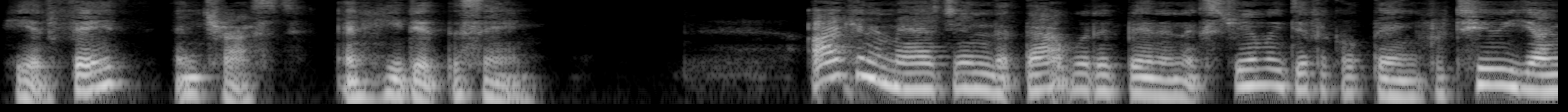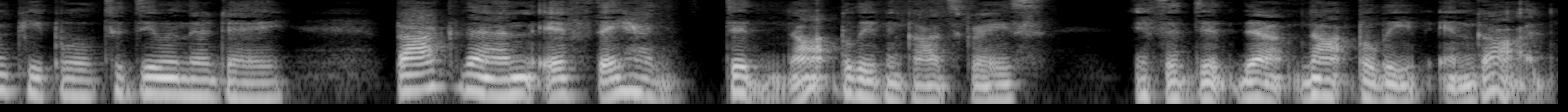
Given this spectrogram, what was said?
He had faith and trust, and he did the same. I can imagine that that would have been an extremely difficult thing for two young people to do in their day. Back then, if they had did not believe in God's grace, if they did not believe in God.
